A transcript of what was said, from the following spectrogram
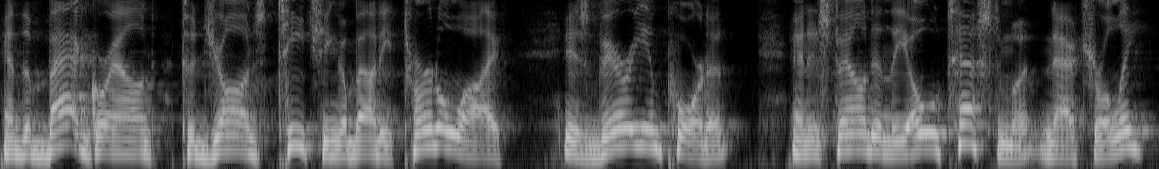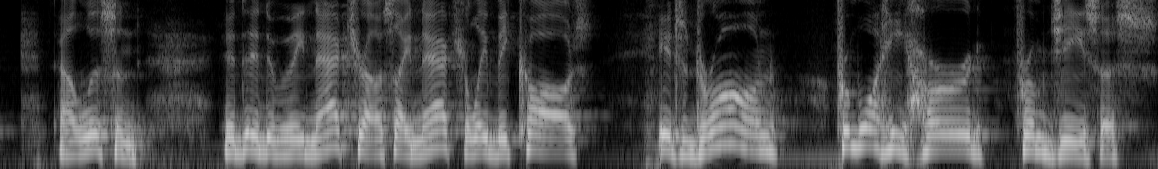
And the background to John's teaching about eternal life is very important, and it's found in the Old Testament naturally. Now listen, it, it would be natural, I say naturally, because it's drawn from what he heard from Jesus.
